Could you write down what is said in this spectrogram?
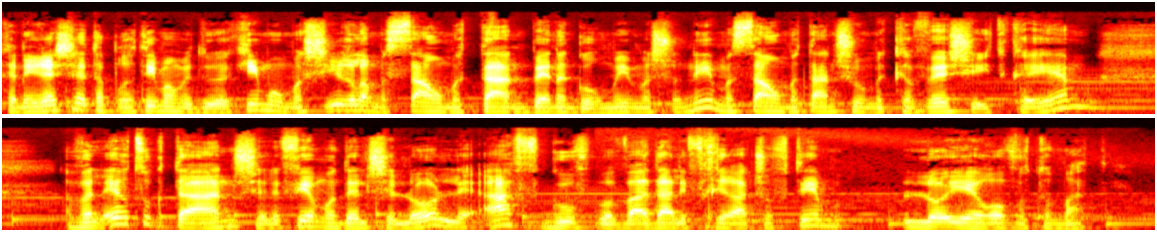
כנראה שאת הפרטים המדויקים הוא משאיר למשא ומתן בין הגורמים השונים, משא ומתן שהוא מקווה שיתקיים, אבל הרצוג טען שלפי המודל שלו, לאף גוף בוועדה לבחירת שופטים לא יהיה רוב אוטומטי.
